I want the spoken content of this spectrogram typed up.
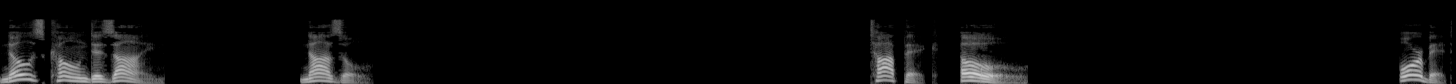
Nose cone design. Nozzle. Topic O. Orbit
